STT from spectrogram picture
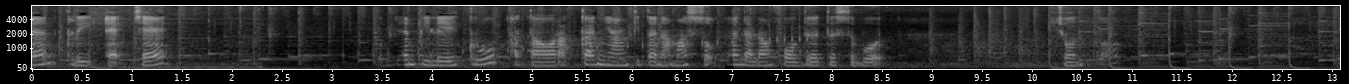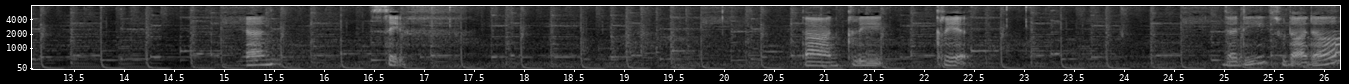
Kemudian klik add chat Kemudian pilih group atau rakan yang kita nak masukkan dalam folder tersebut. Contoh. Kemudian save. Dan klik create. Jadi sudah ada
